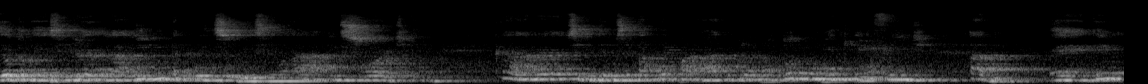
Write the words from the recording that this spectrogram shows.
eu também, assim, já, já li muita coisa sobre isso. Né? Ah, tem sorte. Cara, verdade é o seguinte, você está preparado para todo momento que vem na frente, sabe? É, tem,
